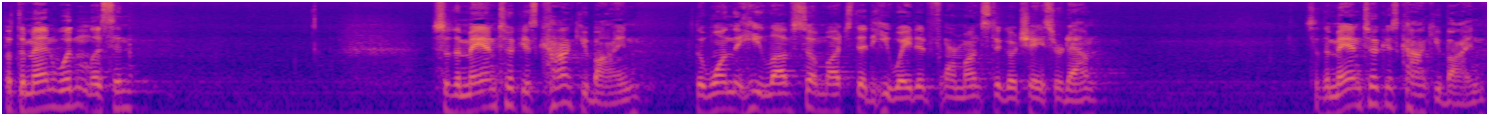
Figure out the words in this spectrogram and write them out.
But the man wouldn't listen. So the man took his concubine, the one that he loved so much that he waited four months to go chase her down. So the man took his concubine,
